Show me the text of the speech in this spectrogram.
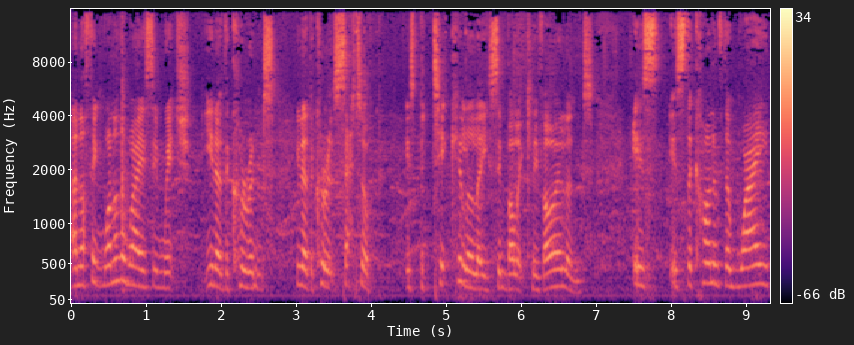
And I think one of the ways in which, you know, the current, you know, the current setup is particularly symbolically violent is is the kind of the way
